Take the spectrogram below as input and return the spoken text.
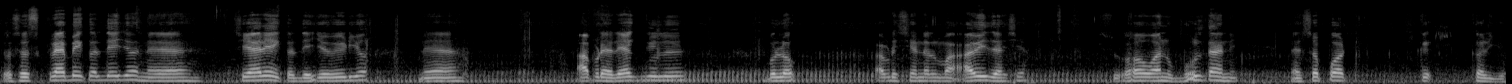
તો સબસ્ક્રાઈબ કરી દેજો ને શેરે કરી દેજો વીડિયો ને આપણે રેગ્યુલર બ્લોગ આપણી ચેનલમાં આવી જાય છે. આવવાનું ભૂલતા નહીં. ને સપોર્ટ કરજો.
